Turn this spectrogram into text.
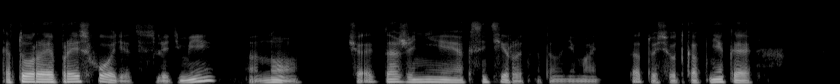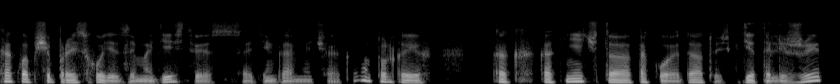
которые происходят с людьми, но человек даже не акцентирует на этом внимание. Да? То есть вот как некое, как вообще происходит взаимодействие с деньгами у человека. Он только их как как нечто такое, да, то есть где-то лежит,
